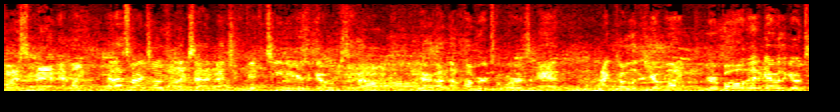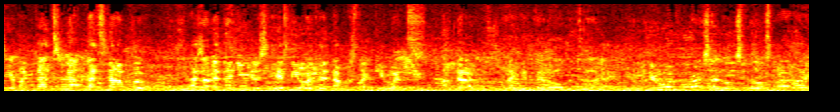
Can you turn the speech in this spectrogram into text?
voice, man. And like, and that's why I told you, like I said, I met you 15 years ago, just about uh, on the Hummer tours, and I go look at you, I'm like, you're a bald headed guy with a goatee. I'm like, that's not, that's not Buu. That's not, and then you just hit me with it, and I'm just like, he wins. I'm done. I get that all the time. Can you do one for us? A little, little spotlight.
